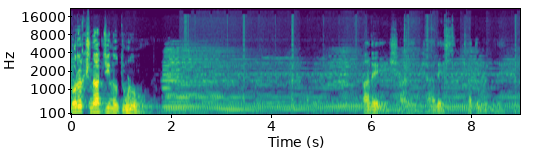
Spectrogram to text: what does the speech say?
ગોરક્ષનાથજીનો ધૂણો. આદેશ આદેશ આદેશ થતું હોય બધે.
